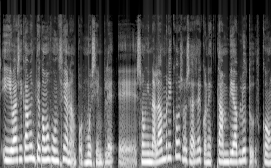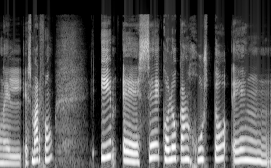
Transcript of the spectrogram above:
Y básicamente cómo funcionan, pues muy simple, eh, son inalámbricos, o sea, se conectan vía Bluetooth con el smartphone y se colocan justo en,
